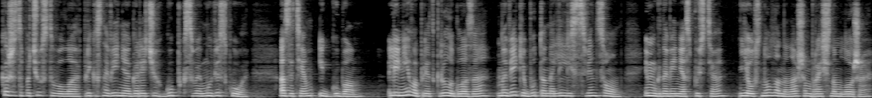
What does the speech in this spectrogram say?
кажется, почувствовала прикосновение горячих губ к своему виску – а затем и к губам. Лениво приоткрыла глаза, но веки будто налились свинцом, и мгновение спустя я уснула на нашем брачном ложе.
